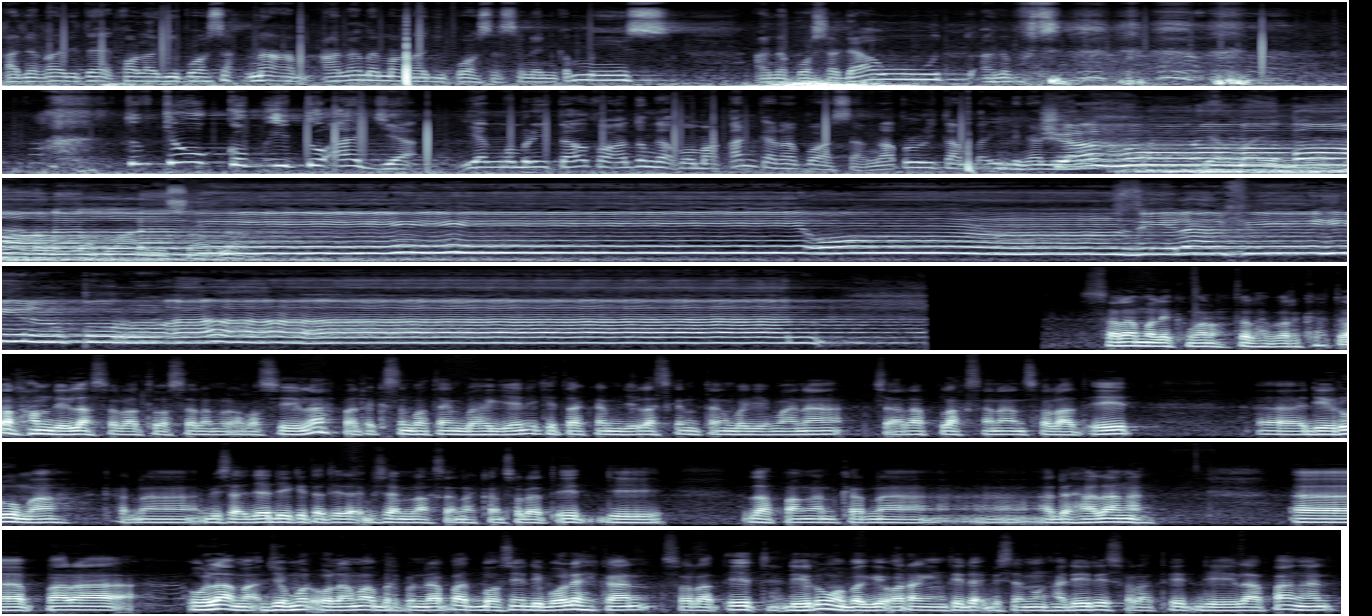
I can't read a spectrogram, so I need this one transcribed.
kadang kali ditanya kalau lagi puasa? Nah ana memang lagi puasa Senin Kemis ana puasa Daud ana puasa itu cukup itu aja yang memberitahu kalau antum nggak mau makan karena puasa. Nggak perlu ditambahin dengan syahrul ramadan alladzi unzila fihi alquran. Assalamualaikum warahmatullahi wabarakatuh. Alhamdulillah salatu wassalamu ala Rasulillah. Pada kesempatan yang bahagia ini kita akan menjelaskan tentang bagaimana cara pelaksanaan sholat Id eh, di rumah karena bisa jadi kita tidak bisa melaksanakan sholat Id di lapangan karena eh, ada halangan. Eh, para ulama, jumhur ulama berpendapat bahwasanya dibolehkan sholat Id di rumah bagi orang yang tidak bisa menghadiri sholat Id di lapangan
